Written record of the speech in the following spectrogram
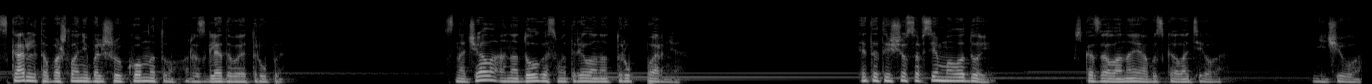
Скарлетт обошла небольшую комнату, разглядывая трупы. Сначала она долго смотрела на труп парня. «Этот еще совсем молодой», — сказала она и обыскала тело. Ничего.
